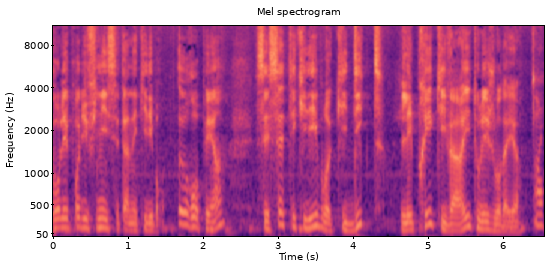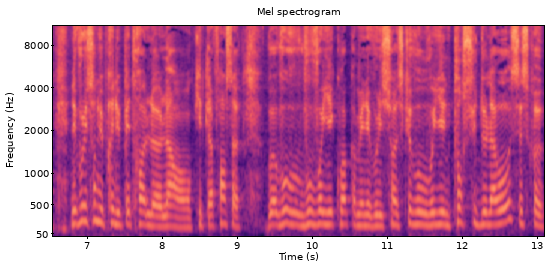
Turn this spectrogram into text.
Pour les produits finis, c'est un équilibre européen. C'est cet équilibre qui dicte les prix qui varient tous les jours d'ailleurs. L'évolution du prix du pétrole, euh, là, on quitte la France. euh, Vous, vous voyez quoi comme une évolution? Est-ce que vous voyez une poursuite de la hausse? Est-ce que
